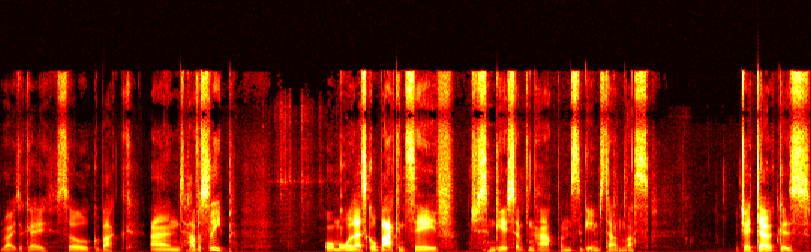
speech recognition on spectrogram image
right, okay. So go back and have a sleep. Or more or less go back and save. Just in case something happens, the game's telling us. Which I doubt, because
